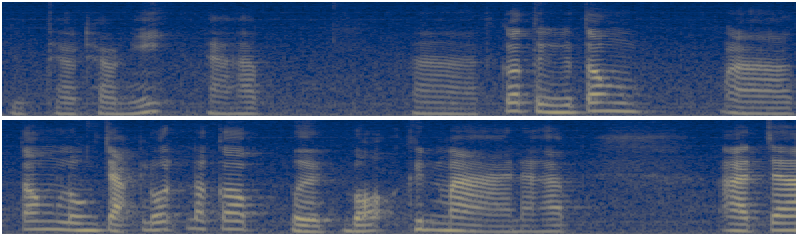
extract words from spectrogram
อยู่แถวแถวนี้นะครับ อ่า ก็ถึงต้อง ต้องลงจากรถแล้วก็เปิดเบาะขึ้นมานะครับ อาจจะ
